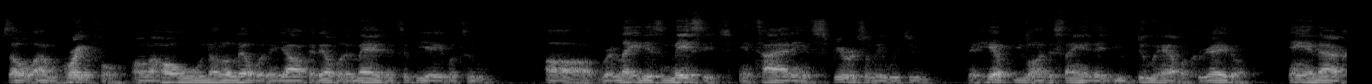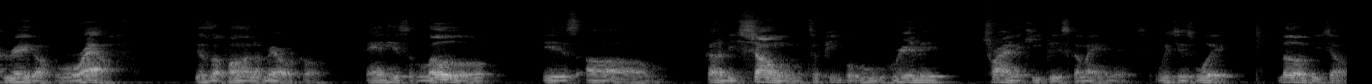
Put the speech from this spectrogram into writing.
So I'm grateful on a whole nother level than y'all could ever imagine to be able to uh, relay this message and tie it in spiritually with you to help you understand that you do have a creator and our creator wrath is upon America and his love is um, going to be shown to people who really trying to keep his commandments, which is what? Love each other.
